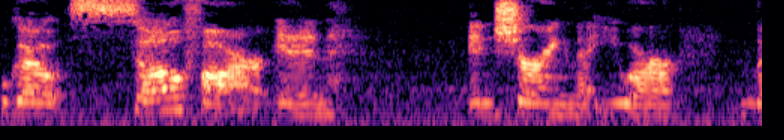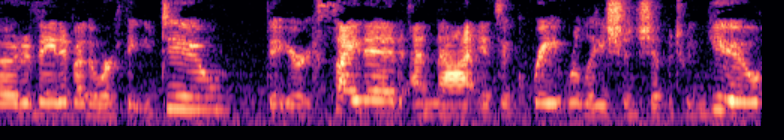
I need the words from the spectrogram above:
Will go so far in ensuring that you are motivated by the work that you do, that you're excited, and that it's a great relationship between you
